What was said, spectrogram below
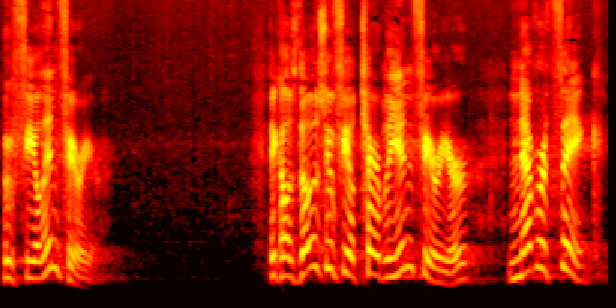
who feel inferior. Because those who feel terribly inferior never think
